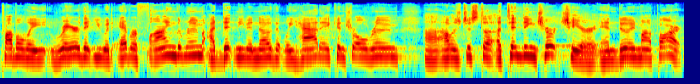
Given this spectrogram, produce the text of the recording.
probably rare that you would ever find the room. I didn't even know that we had a control room uh, I was just uh, attending church here and doing my part.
